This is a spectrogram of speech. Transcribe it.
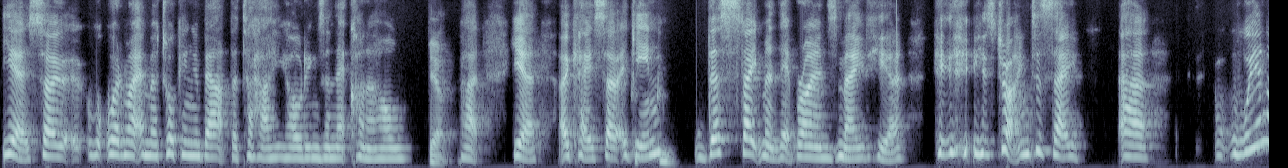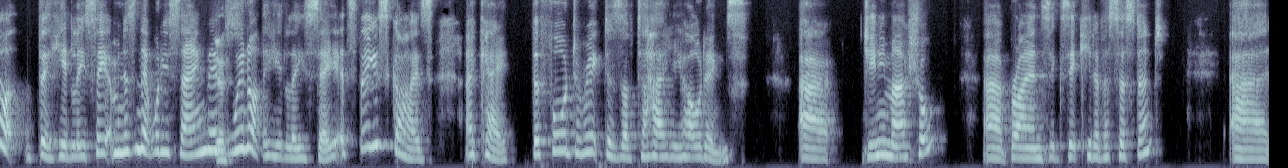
yeah. So, uh, what am I? Am I talking about the Te Hāhi holdings and that kind of whole Yeah. part? Yeah. Okay. So again, this statement that Brian's made here, he, he's trying to say uh, we're not the head leasee. I mean, isn't that what he's saying there? Yes. We're not the head leasee. It's these guys. Okay. The four directors of Te Hāhi Holdings are Jenny Marshall, uh, Brian's executive assistant, uh,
